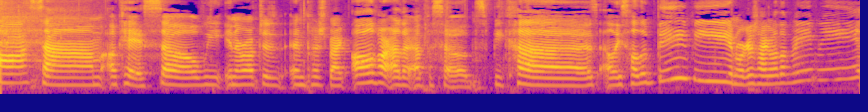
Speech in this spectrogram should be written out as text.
Awesome. Okay, so we interrupted and pushed back all of our other episodes because Ellie's saw a baby, and we're gonna talk about the baby.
